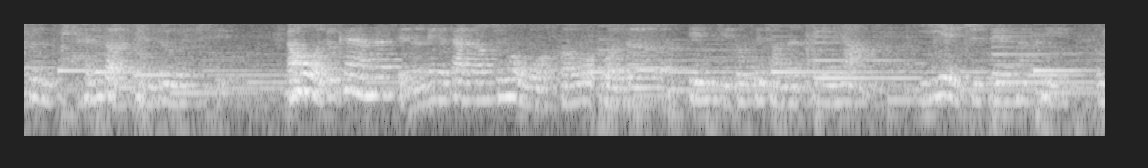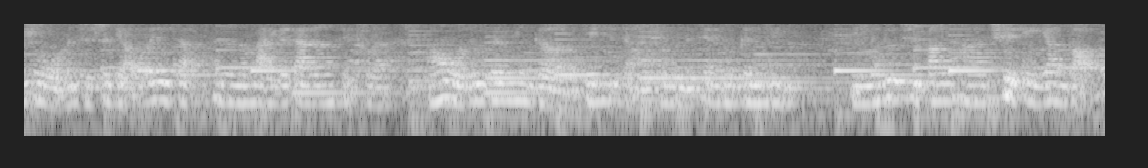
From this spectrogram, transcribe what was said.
分很早前就有起。然后我就看见他写的那个大纲之后，我和我我的编辑都非常的惊讶。一夜之间，他可以，就是我们只是聊了一下，他就能把一个大纲写出来。然后我就跟那个编辑讲说：“你们现在都跟进，你们就去帮他确定样稿。”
